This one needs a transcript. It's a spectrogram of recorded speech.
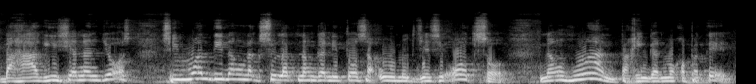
Bahagi siya ng Diyos. Si Juan din ang nagsulat ng ganito sa 1.18 ng Juan. Pakinggan mo kapatid.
